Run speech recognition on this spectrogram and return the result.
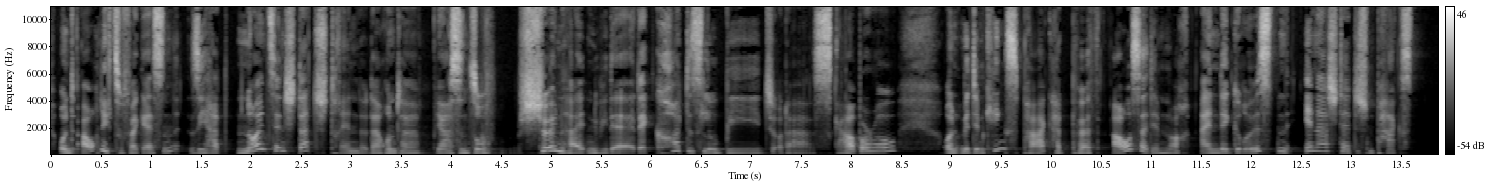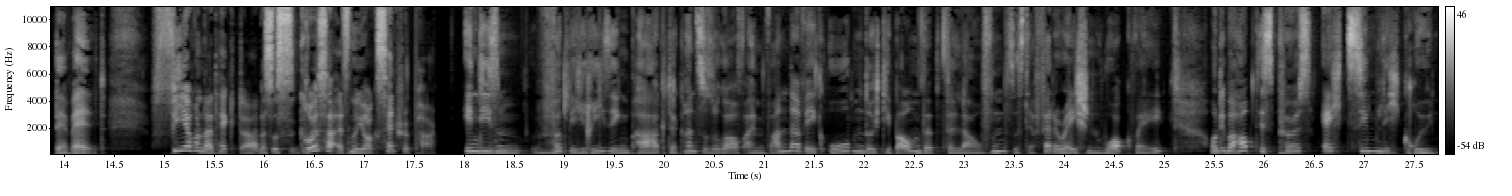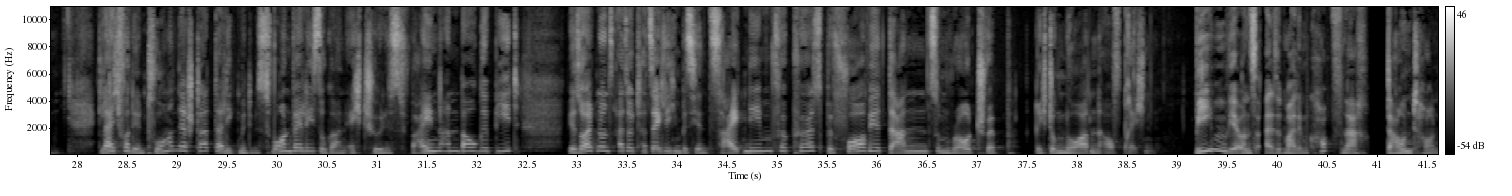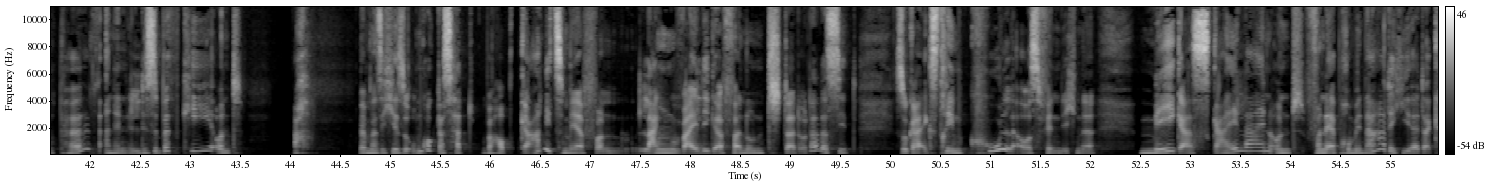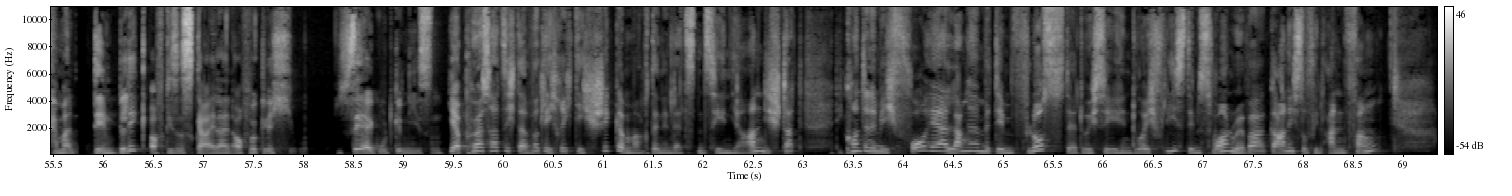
Und auch nicht zu vergessen, sie hat 19 Stadtstrände. Darunter, ja, sind so Schönheiten wie der, der Cottesloe Beach oder Scarborough. Und mit dem Kings Park hat Perth außerdem noch einen der größten innerstädtischen Parks der Welt. 400 Hektar, das ist größer als New York Central Park. In diesem wirklich riesigen Park, da kannst du sogar auf einem Wanderweg oben durch die Baumwipfel laufen. Das ist der Federation Walkway. Und überhaupt ist Perth echt ziemlich grün. Gleich vor den Toren der Stadt, da liegt mit dem Swan Valley sogar ein echt schönes Weinanbaugebiet. Wir sollten uns also tatsächlich ein bisschen Zeit nehmen für Perth, bevor wir dann zum Roadtrip Richtung Norden aufbrechen. Beamen wir uns also mal im Kopf nach Downtown Perth an den Elizabeth Key und wenn man sich hier so umguckt, das hat überhaupt gar nichts mehr von langweiliger Vernunftstadt, oder? Das sieht sogar extrem cool aus, finde ich. Eine mega Skyline und von der Promenade hier, da kann man den Blick auf diese Skyline auch wirklich sehr gut genießen. Ja, Perth hat sich da wirklich richtig schick gemacht in den letzten zehn Jahren. Die Stadt, die konnte nämlich vorher lange mit dem Fluss, der durch sie hindurchfließt, dem Swan River, gar nicht so viel anfangen.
